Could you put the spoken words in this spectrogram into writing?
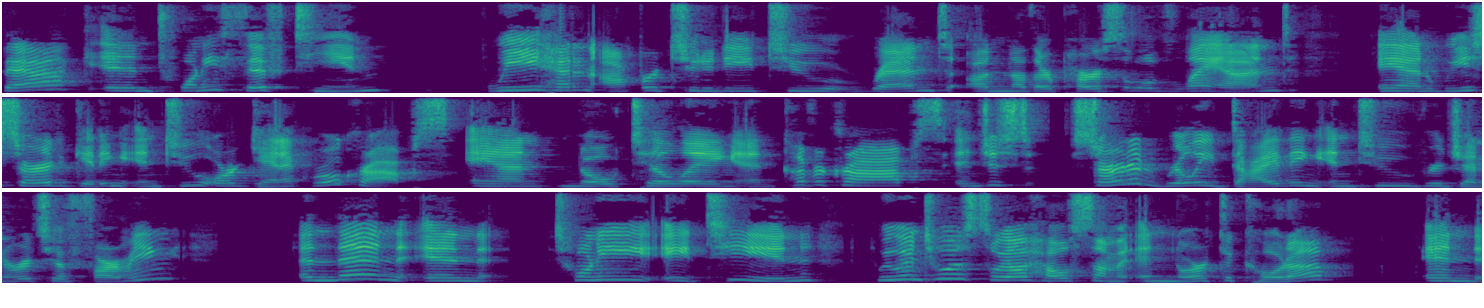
back in 2015, we had an opportunity to rent another parcel of land and we started getting into organic row crops and no tilling and cover crops and just started really diving into regenerative farming. And then in 2018, we went to a soil health summit in North Dakota and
